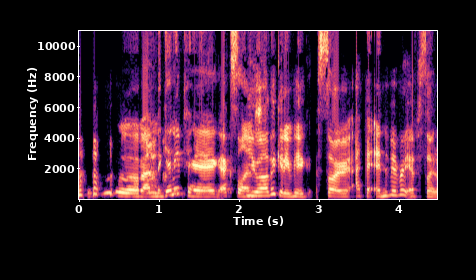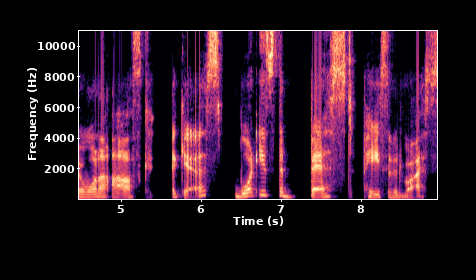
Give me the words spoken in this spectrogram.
Ooh, i'm the guinea pig. Excellent. You are the guinea pig. So at the end of every episode i want to ask a guest what is the best piece of advice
